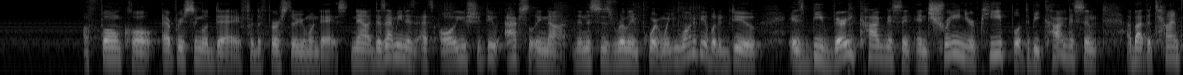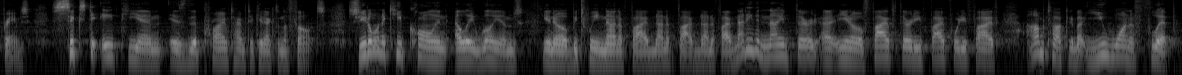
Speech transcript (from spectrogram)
a phone call every single day for the first 31 days. Now, does that mean that's all you should do? Absolutely not. Then this is really important. What you want to be able to do is be very cognizant and train your people to be cognizant about the time frames. 6 to 8 p.m. is the prime time to connect on the phones. So you don't want to keep calling LA Williams, you know, between 9 to 5, 9 to 5, 9 to 5, not even 9:30, uh, you know, 5:30, 5:45. I'm talking about you want to flip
